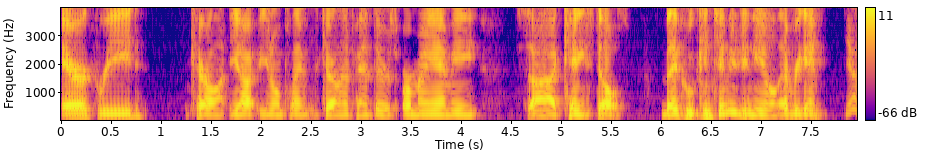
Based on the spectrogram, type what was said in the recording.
Eric Reid, Carolina, yeah, you know, playing with the Carolina Panthers or Miami, uh, Kenny Stills, that who continue to kneel every game? Yeah.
